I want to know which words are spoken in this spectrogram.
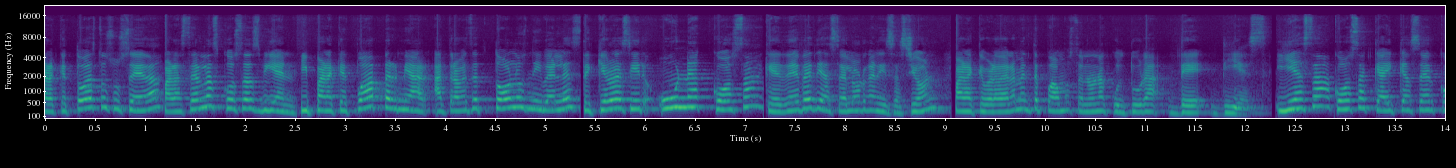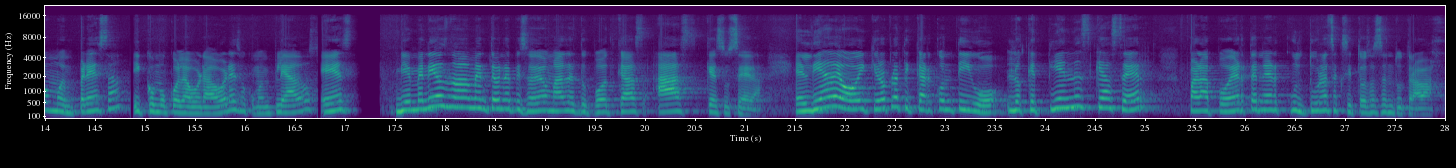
para que todo esto suceda, para hacer las cosas bien y para que pueda permear a través de todos los niveles, te quiero decir una cosa que debe de hacer la organización para que verdaderamente podamos tener una cultura de 10. Y esa cosa que hay que hacer como empresa y como colaboradores o como empleados es Bienvenidos nuevamente a un episodio más de tu podcast Haz que suceda. El día de hoy quiero platicar contigo lo que tienes que hacer para poder tener culturas exitosas en tu trabajo.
